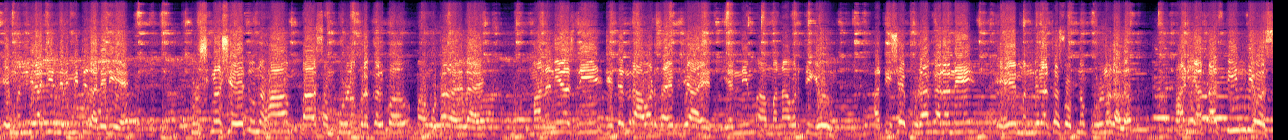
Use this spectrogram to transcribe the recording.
हे मंदिराची निर्मिती झालेली आहे. कृष्णशिळेतून हा संपूर्ण प्रकल्प मोठा झालेला आहे. माननीय श्री जितेंद्र आव्हाड साहेब जे आहेत यांनी मनावरती घेऊन अतिशय पुढाकाराने हे मंदिराचं स्वप्न पूर्ण झालं. आणि आता तीन दिवस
